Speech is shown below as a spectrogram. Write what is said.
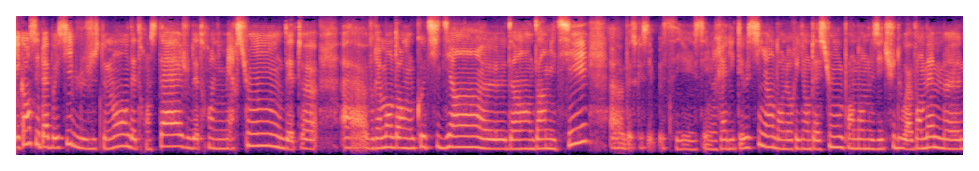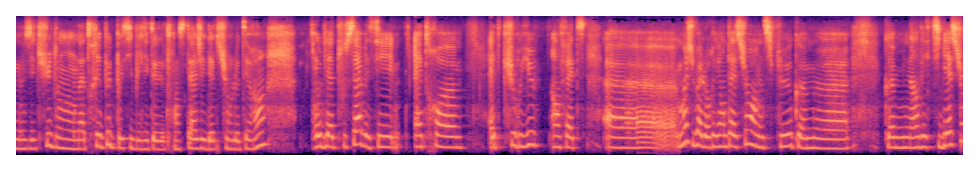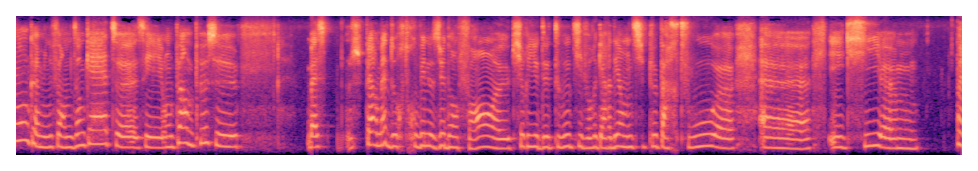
Et quand c'est pas possible, justement, d'être en stage ou d'être en immersion, d'être euh, euh, vraiment dans le quotidien euh, d'un métier, parce que c'est une réalité aussi, hein, dans l'orientation pendant nos études ou avant même nos études, on a très peu de possibilités d'être en stage et d'être sur le terrain. Au-delà de tout ça, bah, c'est être, euh, être curieux en fait. Euh, moi, je vois l'orientation un petit peu comme, euh, comme une investigation, comme une forme d'enquête. c'est, on peut un peu se, bah, se permettre de retrouver nos yeux d'enfant, curieux de tout, qui veut regarder un petit peu partout et qui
